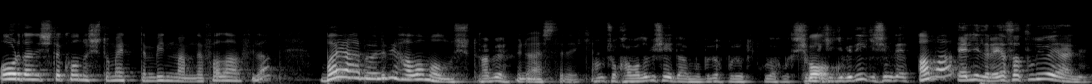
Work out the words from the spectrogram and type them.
Oradan işte konuştum ettim bilmem ne falan filan. Bayağı böyle bir havam olmuştu Tabii. üniversitedeyken. Tamam, çok havalı bir şeydi ama Bluetooth kulaklık. Şimdiki Çok. gibi değil ki şimdi Ama 50 liraya satılıyor yani.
